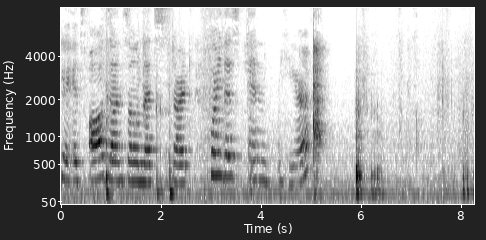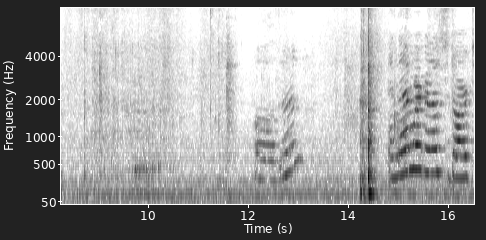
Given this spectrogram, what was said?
Okay, it's all done, so let's start pouring this in here. All done. And then we're gonna start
